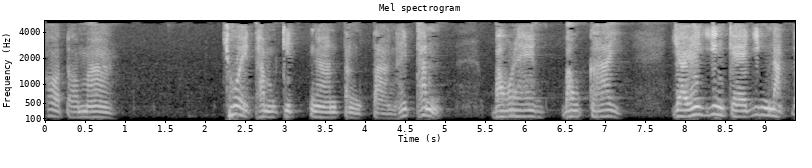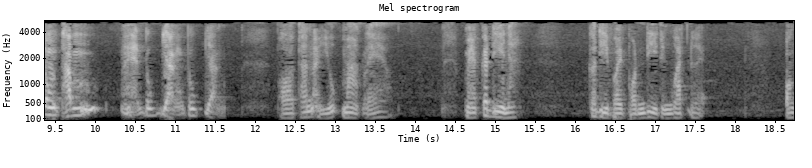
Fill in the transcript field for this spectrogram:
ข้อต่อมาช่วยทำกิจงานต่างๆ ให้ท่าน เบาแรง เบากาย อย่าให้ยิ่งแก่ยิ่งหนักต้องทำแหมทุกอย่างทุกอย่าง พอท่านอายุมากแล้วแม้ก็ดีนะ ก็ดีไปผลดีถึงวัดด้วยบาง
